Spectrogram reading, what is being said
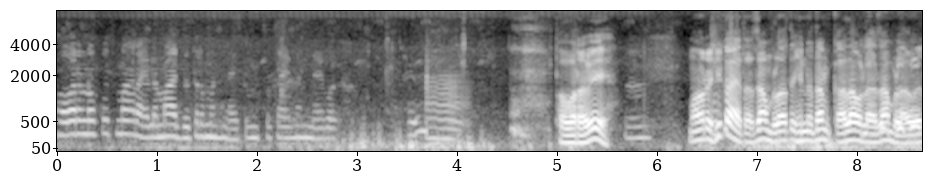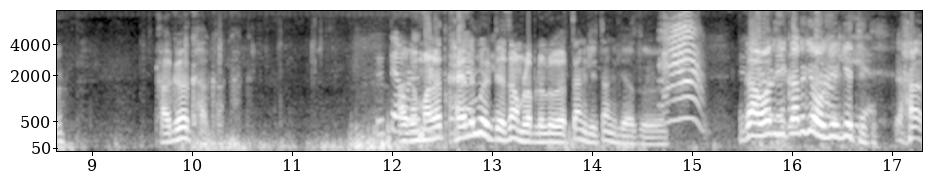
फवार नकोच मारायला माझं तर म्हणणं आहे तुमचं काय म्हणणं आहे बघा. फवारावे हम्म. मग ही काय आता जांभळा? आता हिनं दणका लावला जांभळावर. खा ग खा खा खा ते अगं तेवढ्यासाठी मळ्यात खायला आली मिळते जांभळं आपल्याला चांगली चांगली अजून. गावात इकात घेऊ घे घेते ती हा.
